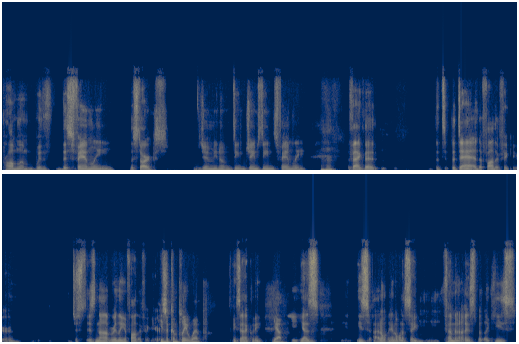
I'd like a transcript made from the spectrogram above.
problem with this family the starks jim you know dean, james dean's family Mhm. the fact that the, the dad the father figure just is not really a father figure. He's a complete wimp. Exactly. Yeah. He he has he's i don't i don't want to say feminized but like he's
